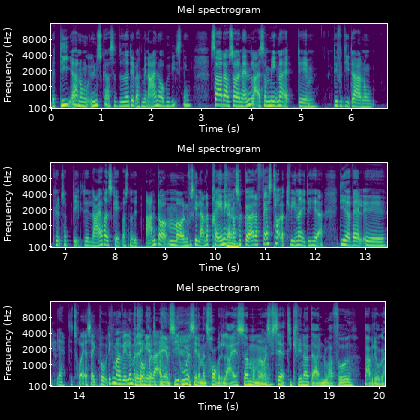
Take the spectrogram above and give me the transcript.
værdier, nogle ønsker osv. Det er i hvert fald min egen overbevisning. Så er der jo så en anden leg, som mener, at øh, det er fordi, der er nogle kønsopdelte legeredskaber, sådan noget i barndommen og nogle forskellige andre prægninger, ja. der så gør, der fastholder kvinder i det her, de her valg. Øh, ja, det tror jeg så ikke på. Det kan man jo vælge, man tror ikke, på leje. Men jeg vil sige, uanset om man tror på det leje, så må man jo mm. respektere de kvinder, der nu har fået barbedukker,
